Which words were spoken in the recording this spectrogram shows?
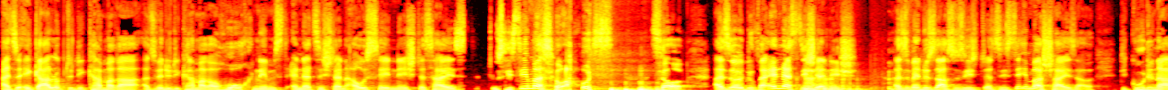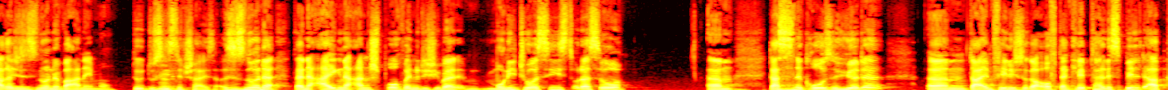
also egal, ob du die Kamera, also wenn du die Kamera hochnimmst, ändert sich dein Aussehen nicht. Das heißt, du siehst immer so aus. So, also du veränderst dich ja nicht. Also wenn du sagst, du siehst, dann siehst du immer scheiße aus. Die gute Nachricht ist nur eine Wahrnehmung. Du, du siehst nicht scheiße aus. Es ist nur eine, deine eigene Anspruch, wenn du dich über Monitor siehst oder so. Ähm, das ist eine große Hürde. Ähm, da empfehle ich sogar oft, dann klebt halt das Bild ab,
